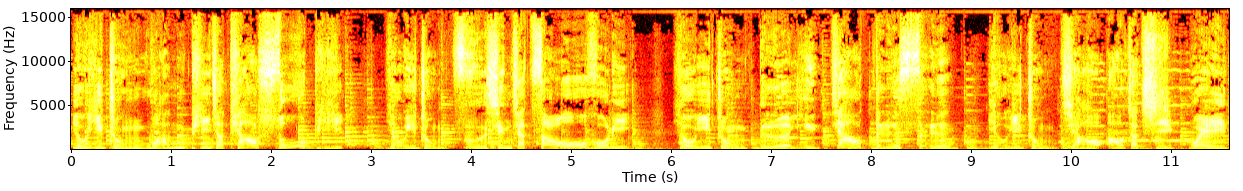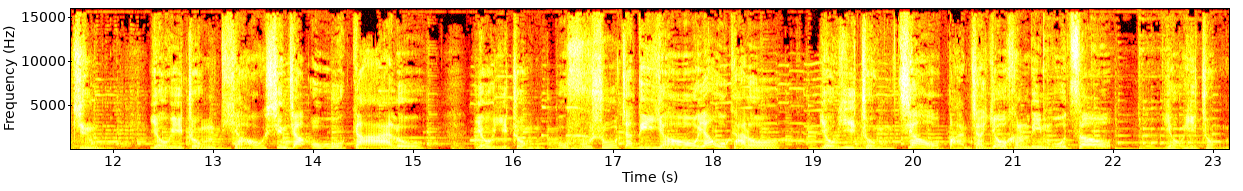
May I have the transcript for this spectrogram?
有一种顽皮叫挑唆皮，有一种自信叫走火力，有一种得意叫得瑟，有一种骄傲叫起围巾。有一种挑衅叫恶改咯，有一种不服输叫你又要恶改咯，有一种叫板叫有恨你莫走，有一种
